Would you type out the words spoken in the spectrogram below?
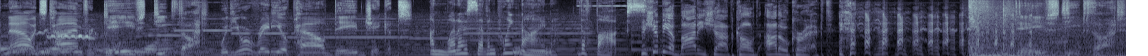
And now it's time for Dave's Deep Thought with your radio pal, Dave Jacobs. on 107.9 The Fox. There should be a body shop called AutoCorrect. Dave's Deep Thought.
